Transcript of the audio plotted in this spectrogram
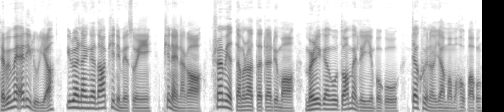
ဒါပေမဲ့အဲ့ဒီလူတွေဟာအီရန်နိုင်ငံသားဖြစ်နေမယ်ဆိုရင်ဖြစ်နိုင်တာက Trump ရဲ့သမ္မတတပ်တန်းတွေမှာအမေရိကန်ကိုသွားမဲ့လေရင်ပုတ်ကိုတက်ခွင့်တော့ရမှာမဟုတ်ပါဘူး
